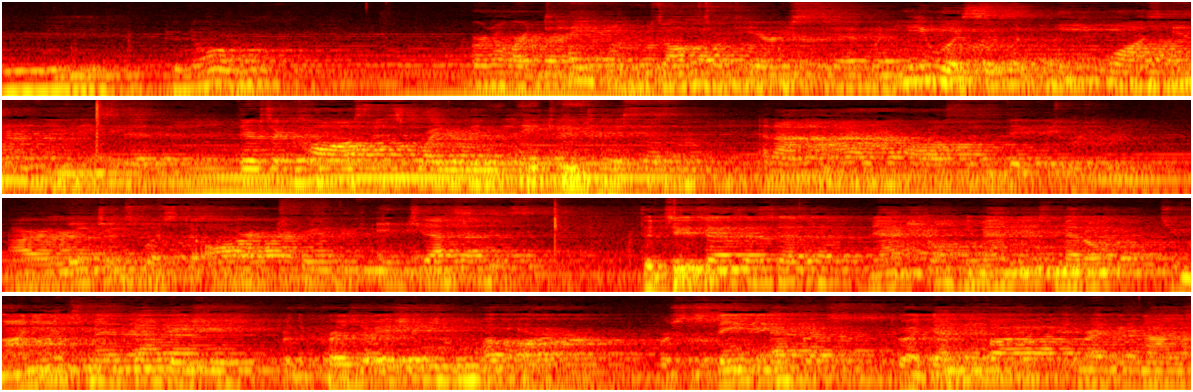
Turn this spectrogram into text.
and we need to know about it. Bernard Taper, who's also here, said when he was when he was interviewed, he said, "There's a cause that's greater than patriotism and a higher cause than victory. Our allegiance was to art, truth, and justice." The 2007 National Humanities Medal to Monuments Men Foundation for the Preservation of Art for sustained efforts to identify and recognize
